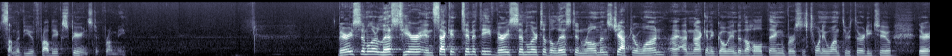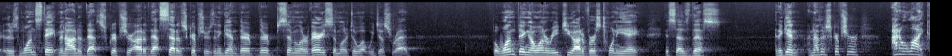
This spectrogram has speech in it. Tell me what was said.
Some of you have probably experienced it from me. Very similar list here in 2 Timothy, very similar to the list in Romans chapter 1. I, am not going to go into the whole thing, verses 21 through 32. There, there's one statement out of that scripture, out of that set of scriptures. And again, they're, they're similar, very similar to what we just read. But one thing I want to read to you out of verse 28 it says this. And again, another scripture I don't like,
